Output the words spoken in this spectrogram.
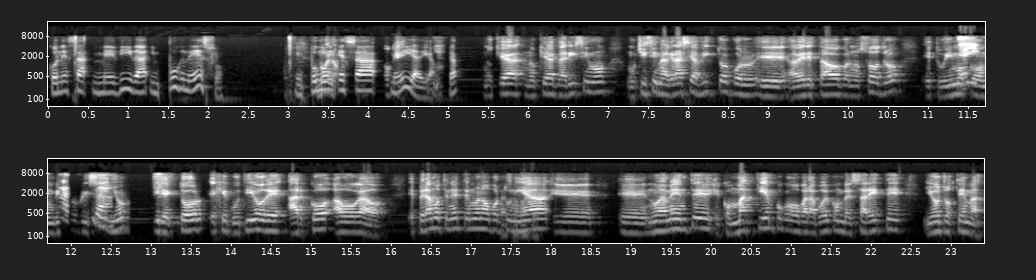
con esa medida impugne eso, impugne esa medida, digamos. ¿ya? Nos queda, nos queda clarísimo. Muchísimas gracias, Víctor, por eh, haber estado con nosotros. Estuvimos con Víctor Briseño, director ejecutivo de Arco Abogado. Esperamos tenerte en una oportunidad eh, eh, nuevamente, con más tiempo como para poder conversar este y otros temas.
